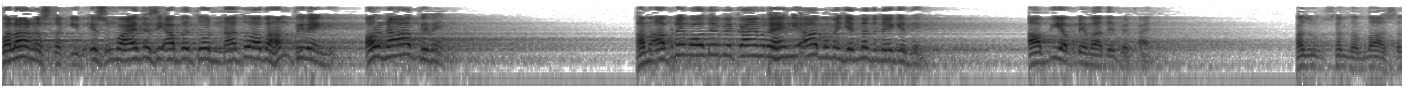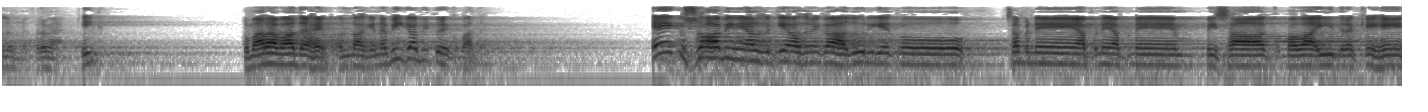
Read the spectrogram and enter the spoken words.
ولا نستقیل اس معاہدے سے اب تو نہ تو اب ہم پھریں گے اور نہ آپ پھریں۔ گے ہم اپنے وعدے پہ قائم رہیں گے، آپ ہمیں جنت لے کے دیں۔ آپ بھی اپنے وعدے پہ قائم۔ حضور صلی اللہ علیہ وسلم نے فرمایا، ٹھیک تمہارا وعدہ ہے، اللہ کے نبی کا بھی تو ایک وعدہ ہے۔ ایک صحابی نے عرض کیا، اس نے کہا، حضور، یہ تو سب نے اپنے اپنے مساق مواعید رکھے ہیں،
